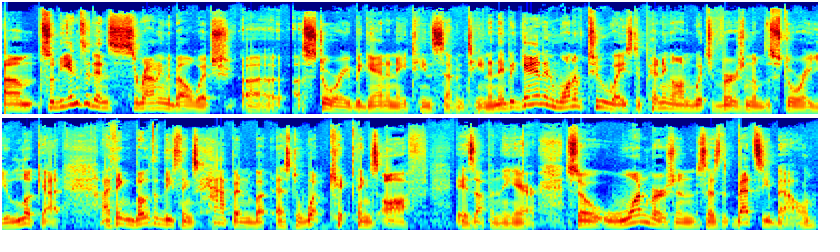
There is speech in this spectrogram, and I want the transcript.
Um, so the incidents surrounding the Bell Witch uh, uh, story began in 1817, and they began in one of two ways, depending on which version of the story you look at. I think both of these things happened, but as to what kicked things off is up in the air. So one version says that Betsy Bell,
